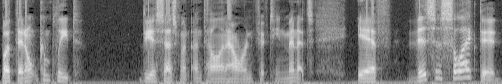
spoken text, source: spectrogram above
but they don't complete the assessment until an hour and 15 minutes. If this is selected,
